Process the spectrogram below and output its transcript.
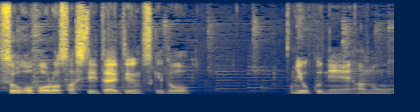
相互フォローさせていただいてるんですけどよくねあの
